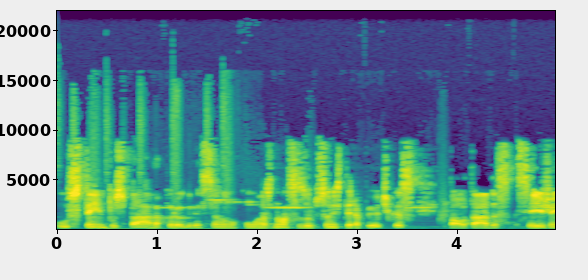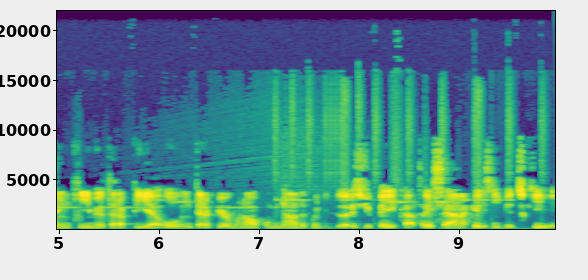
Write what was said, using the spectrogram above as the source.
os tempos para a progressão com as nossas opções terapêuticas pautadas, seja em quimioterapia ou em terapia hormonal combinada com inibidores de PIK3CA naqueles indivíduos que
